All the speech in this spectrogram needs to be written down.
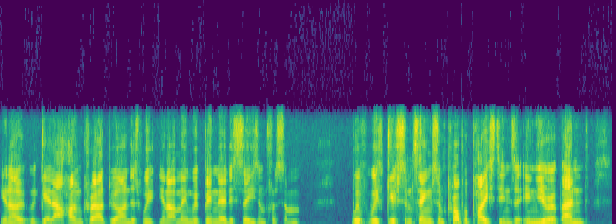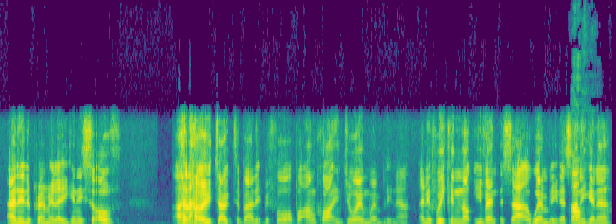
You know, we get that home crowd behind us. We, you know, what I mean, we've been there this season for some. We've we've given some teams some proper pastings in Europe and and in the Premier League, and it's sort of. I know we joked about it before, but I'm quite enjoying Wembley now. And if we can knock Juventus out at Wembley, that's oh, only gonna.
